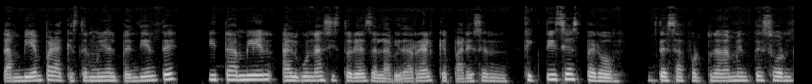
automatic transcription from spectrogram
también para que estén muy al pendiente, y también algunas historias de la vida real que parecen ficticias, pero desafortunadamente son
